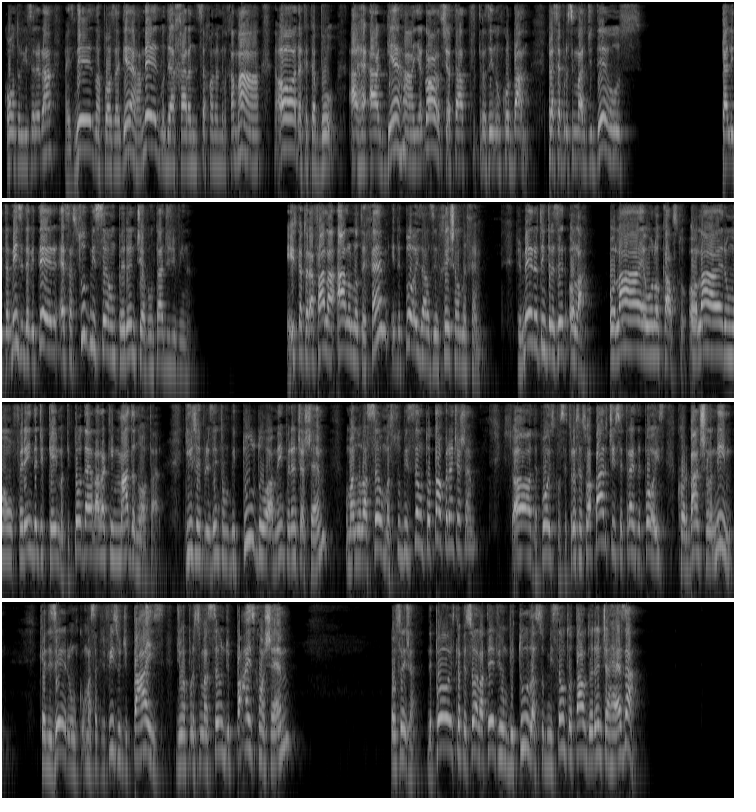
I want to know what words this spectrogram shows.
contra o Yisrael, mas mesmo após a guerra, mesmo de Achara Nitzachon Milchama, na hora que acabou a, a guerra e agora já está trazendo um corban para se aproximar de Deus, que ali também se deve ter essa submissão perante a vontade divina. É isso que a Torá fala, alolotechem, e depois alzivchei. Primeiro tem que trazer olá. Olá é o holocausto. Olá era uma oferenda de queima, que toda ela era queimada no altar. Que isso representa um bitul do homem perante Hashem, uma anulação, uma submissão total perante Hashem. Só depois que você trouxe a sua parte, você traz depois Korban Shlamim, quer dizer, um, um sacrifício de paz, de uma aproximação de paz com Hashem, Ou seja, depois que a pessoa ela teve um bitula, submissão total durante a reza,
